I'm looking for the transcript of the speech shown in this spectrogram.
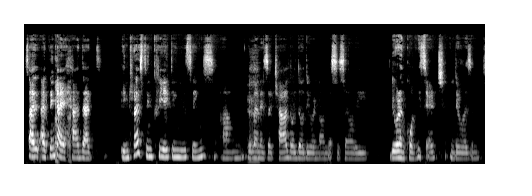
So I, I think I had that interest in creating new things, um, yeah. even as a child, although they were not necessarily, they weren't called research and there wasn't,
